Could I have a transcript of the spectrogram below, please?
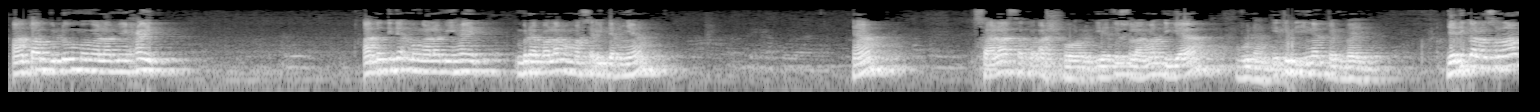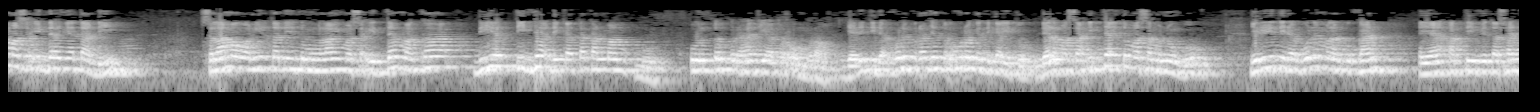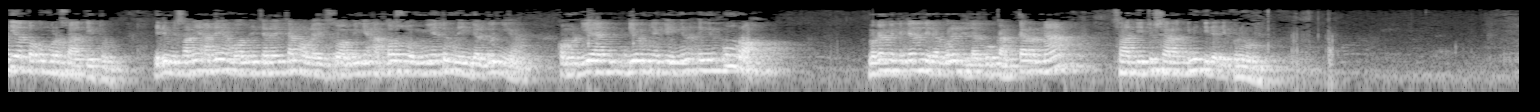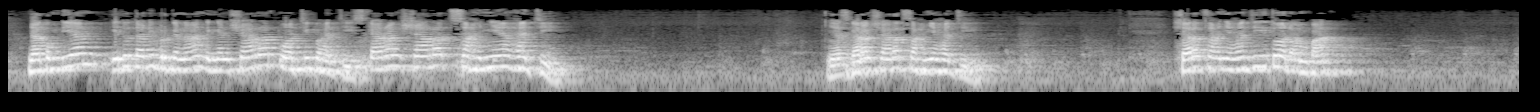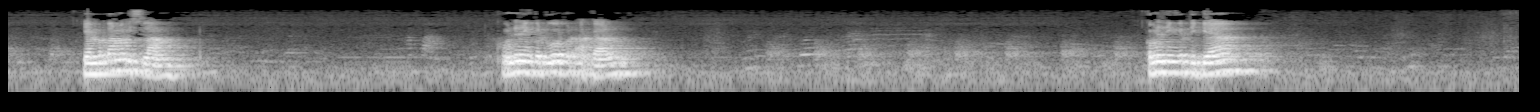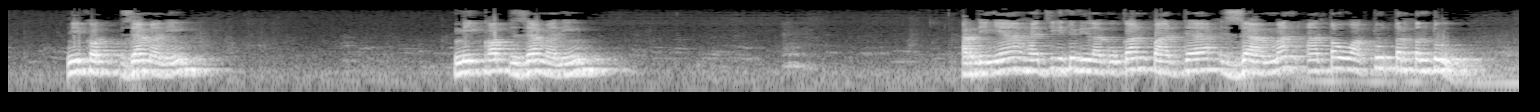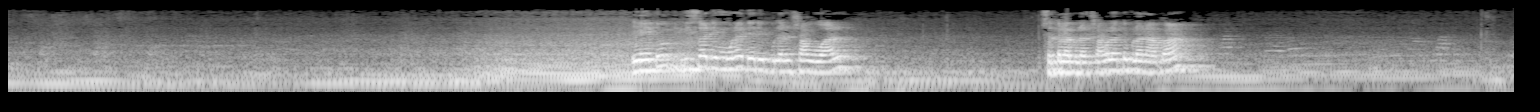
Atau belum mengalami haid Atau tidak mengalami haid Berapa lama masa idahnya? Hah? Salah satu ashur Yaitu selama tiga bulan. Itu diingat baik-baik. Jadi kalau selama masa iddahnya tadi Selama wanita tadi itu mengalami masa iddah Maka dia tidak dikatakan mampu Untuk berhaji atau umroh Jadi tidak boleh berhaji atau umroh ketika itu. Dalam masa iddah itu masa menunggu. Jadi tidak boleh melakukan ya aktivitas haji atau umroh saat itu. Jadi misalnya ada yang mau diceraikan oleh suaminya Atau suaminya itu meninggal dunia. Kemudian dia punya keinginan ingin umroh Maka ketika itu tidak boleh dilakukan. Karena saat itu syarat ini tidak dipenuhi. Nah kemudian itu tadi berkenaan dengan syarat wajib haji. Sekarang syarat sahnya haji. Ya sekarang syarat sahnya haji. Syarat sahnya haji itu ada empat. Yang pertama Islam. Kemudian yang kedua berakal. Kemudian yang ketiga Mikot zamani Mikot zamani Artinya haji itu dilakukan pada zaman atau waktu tertentu. Yaitu bisa dimulai dari bulan Syawal. Setelah bulan Syawal itu bulan apa?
